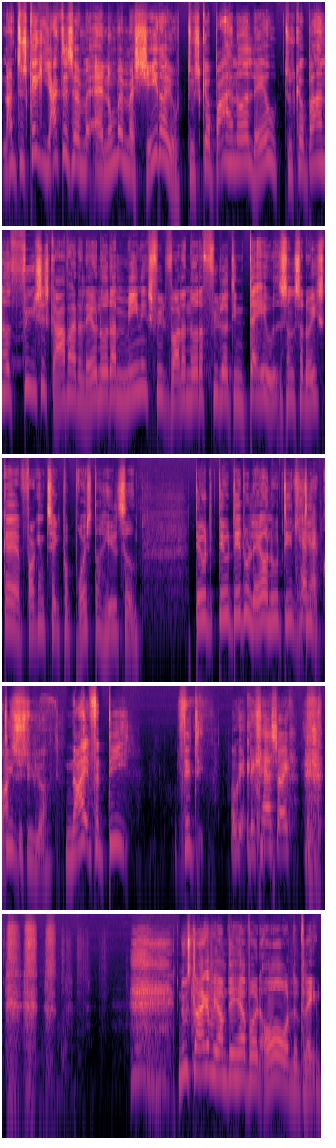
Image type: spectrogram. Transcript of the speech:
Nej, du skal ikke jagte sig af nogen med macheter jo. Du skal jo bare have noget at lave. Du skal jo bare have noget fysisk arbejde at lave. Noget, der er meningsfyldt for dig. Noget, der fylder din dag ud, sådan, så du ikke skal fucking tænke på bryster hele tiden. Det er jo det, er jo det du laver nu. De, Kan jeg godt syre. Nej, fordi... Det, Okay, det kan jeg så ikke. nu snakker vi om det her på et overordnet plan.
